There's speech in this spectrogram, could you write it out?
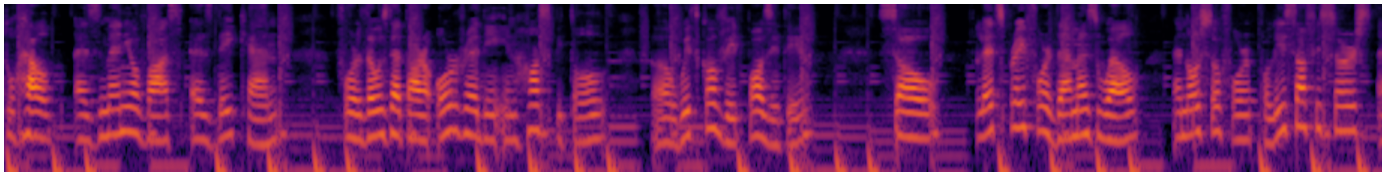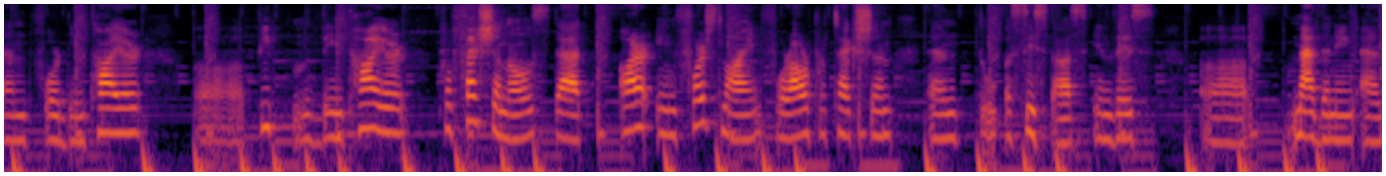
to help as many of us as they can for those that are already in hospital uh, with covid positive. So let's pray for them as well and also for police officers and for the entire uh, the entire professionals that are in first line for our protection and to assist us in this uh, maddening and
